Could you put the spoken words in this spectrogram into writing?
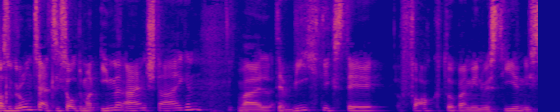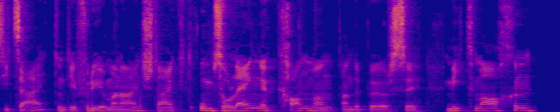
Also grundsätzlich sollte man immer einsteigen, weil der wichtigste Faktor beim Investieren ist die Zeit und je früher man einsteigt, umso länger kann man an der Börse mitmachen.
